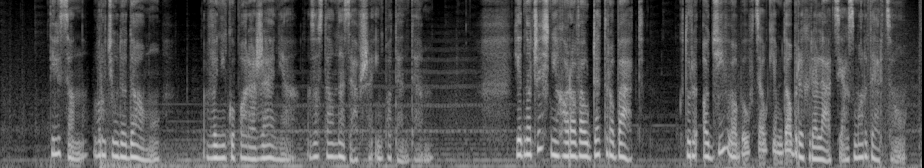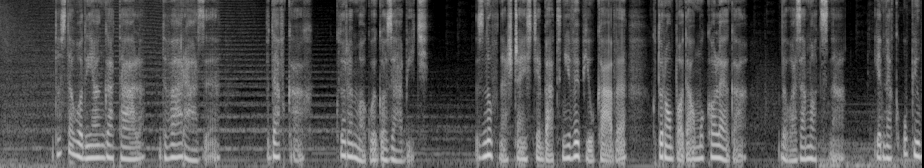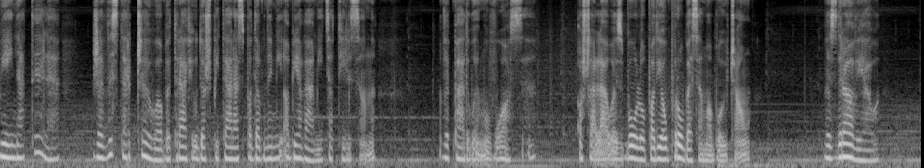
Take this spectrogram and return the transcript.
Tilson wrócił do domu. W wyniku porażenia został na zawsze impotentem. Jednocześnie chorował Jet Robat, który o dziwo był w całkiem dobrych relacjach z mordercą. Dostał od Younga tal dwa razy, w dawkach, które mogły go zabić. Znów na szczęście Bat nie wypił kawy, którą podał mu kolega. Była za mocna, jednak upił jej na tyle, że wystarczyło, by trafił do szpitala z podobnymi objawami co Tilson. Wypadły mu włosy. Oszalały z bólu, podjął próbę samobójczą. Wyzdrowiał,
